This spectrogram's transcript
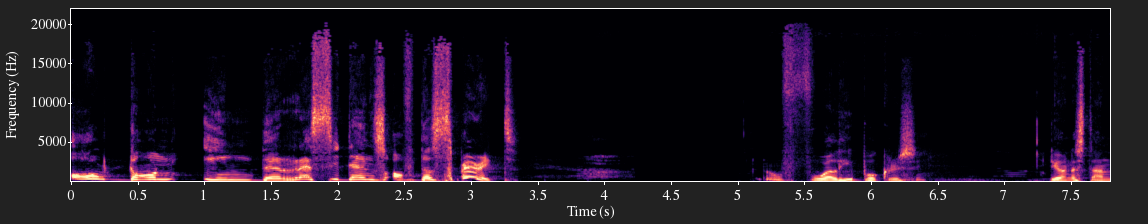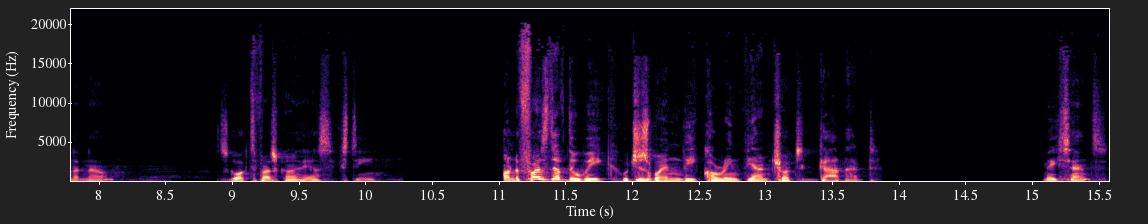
all done in the residence of the spirit. Don't fuel hypocrisy. Do you understand that now? Let's go back to 1 Corinthians 16. On the first day of the week, which is when the Corinthian church gathered. Make sense?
